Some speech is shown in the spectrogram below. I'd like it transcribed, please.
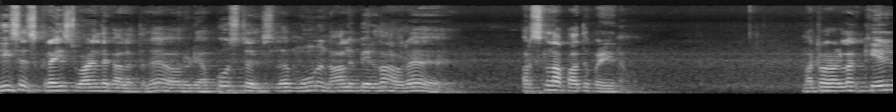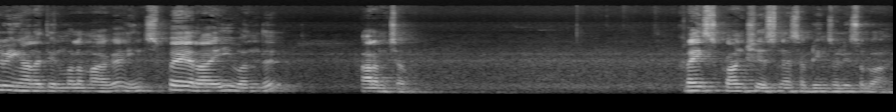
ஜீசஸ் கிரைஸ்ட் வாழ்ந்த காலத்தில் அவருடைய அப்போஸ்டல்ஸில் மூணு நாலு பேர் தான் அவரை பர்சனலாக பார்த்து பழகினாங்க மற்றவர்கள்லாம் கேள்வி ஞானத்தின் மூலமாக இன்ஸ்பயர் ஆகி வந்து ஆரம்பித்தவங்க கிரைஸ்ட் கான்ஷியஸ்னஸ் அப்படின்னு சொல்லி சொல்லுவாங்க.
